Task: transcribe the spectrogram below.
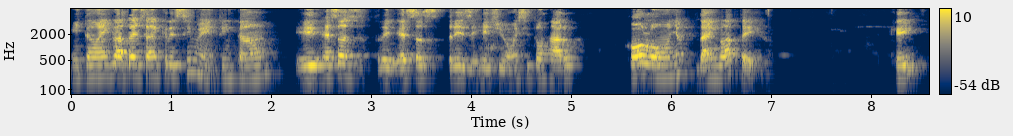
Então, a Inglaterra está em crescimento. Então, essas, essas 13 regiões se tornaram colônia da Inglaterra. Ok?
